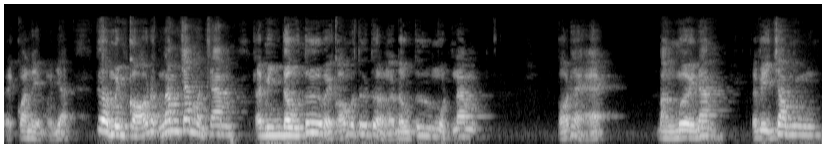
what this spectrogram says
cái quan điểm của nhận tức là mình có được 500 phần trăm là mình đầu tư phải có một tư tưởng là đầu tư một năm có thể bằng 10 năm. Tại vì trong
